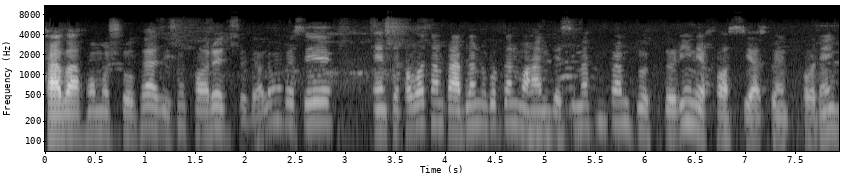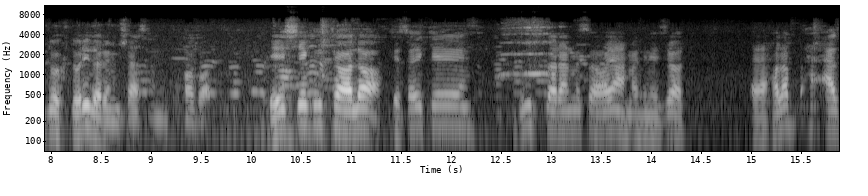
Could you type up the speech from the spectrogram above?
توهم و شبهه از ایشون خارج شده. حالا اون قصه انتخابات هم قبلا می‌گفتن مهندسی من می‌کنم دکترین خاصی از تو انتخابات یعنی دکتری داره میشه اصلا انتخابات. به یه شکلی که حالا کسایی که دوست دارن مثل آقای احمدی نژاد حالا از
